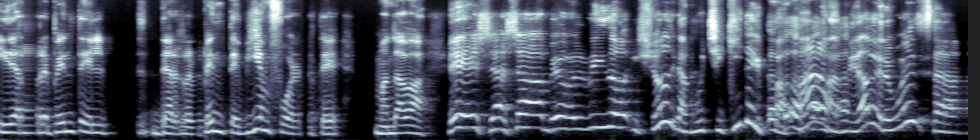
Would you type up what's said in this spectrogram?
y de repente, de repente bien fuerte, mandaba, ella ya me olvidó. Y yo era muy chiquita y papá, me da vergüenza.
